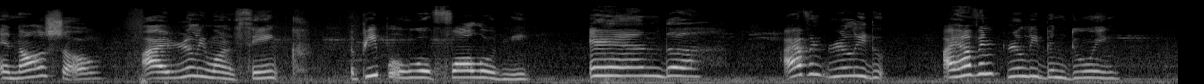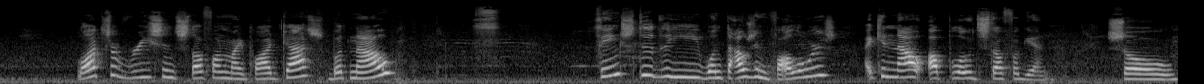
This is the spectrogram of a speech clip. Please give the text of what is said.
and also, I really want to thank the people who have followed me, and uh, I haven't really do, I haven't really been doing lots of recent stuff on my podcast, but now, thanks to the 1,000 followers, I can now upload stuff again. So,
